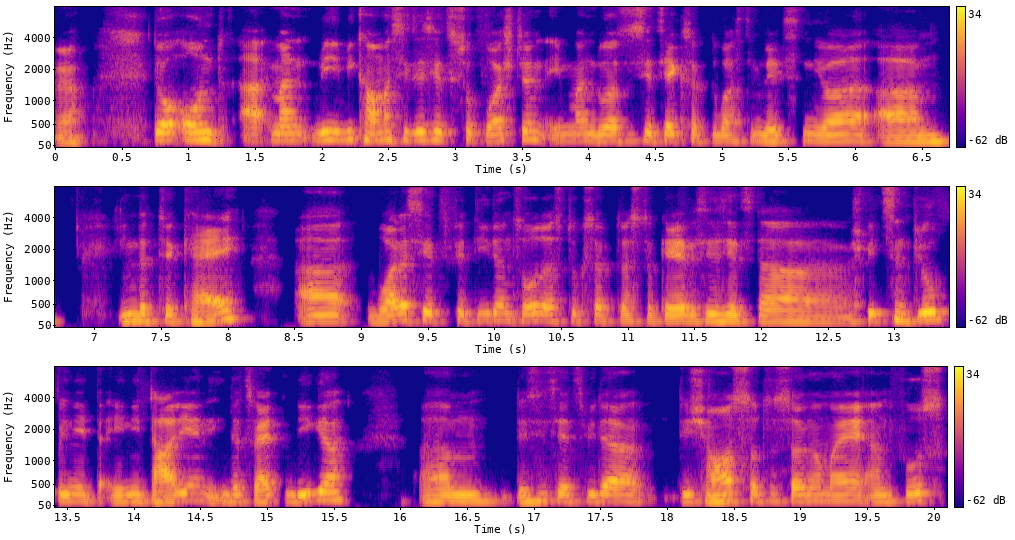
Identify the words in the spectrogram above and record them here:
ja. Du, und äh, ich mein, wie, wie kann man sich das jetzt so vorstellen? Ich meine, du hast es jetzt ja gesagt, du warst im letzten Jahr ähm, in der Türkei. Äh, war das jetzt für dich dann so, dass du gesagt hast, okay, das ist jetzt der Spitzenclub in, in Italien, in der zweiten Liga. Ähm, das ist jetzt wieder die Chance, sozusagen einmal einen Fuß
